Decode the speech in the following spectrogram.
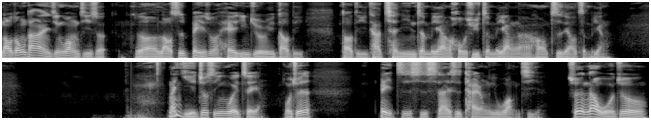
脑中当然已经忘记说，呃老师背说 head injury 到底。到底它成因怎么样？后续怎么样啊？哈，治疗怎么样？那也就是因为这样，我觉得背知识实在是太容易忘记了，所以那我就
